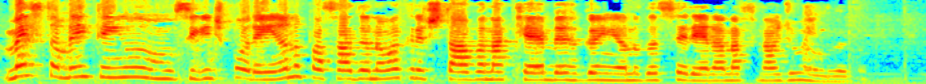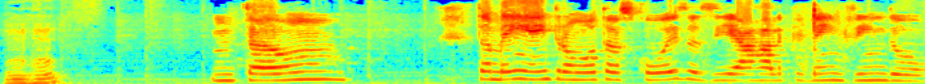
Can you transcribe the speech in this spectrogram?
Mas também tem o um, um seguinte, porém, ano passado eu não acreditava na Keber ganhando da Serena na final de Wimbledon. Uhum. Então, também entram outras coisas e a Halep vem vindo.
